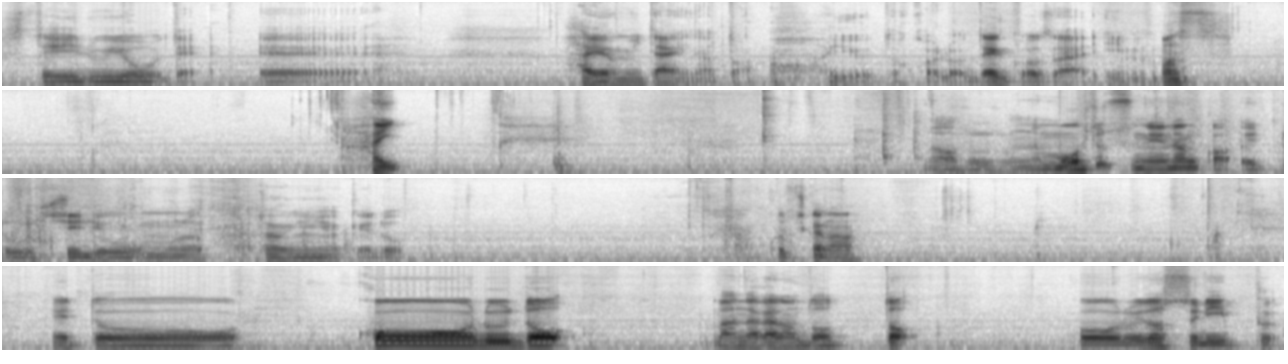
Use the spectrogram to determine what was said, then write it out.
しているようで、えー、はよ見たいなというところでございます。はい。あ、そうそうね。もう一つね、なんか、えっと、資料をもらったんやけど、こっちかな？えっと、コールド、真ん中のドット、コールドスリープ。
